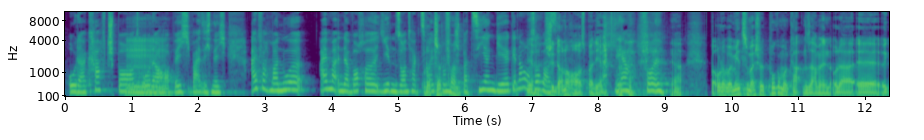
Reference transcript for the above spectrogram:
oder Kraftsport Mhm. oder ob ich, weiß ich nicht, einfach mal nur einmal in der Woche jeden Sonntag zwei Stunden spazieren gehe. Genau, Ja, sowas. steht auch noch aus bei dir. Ja, voll. Ja. Oder bei mir zum Beispiel Pokémon-Karten sammeln oder, äh,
